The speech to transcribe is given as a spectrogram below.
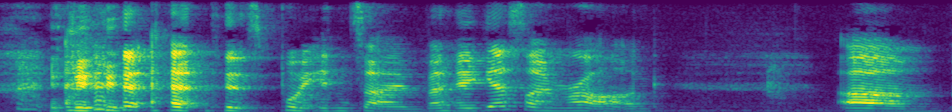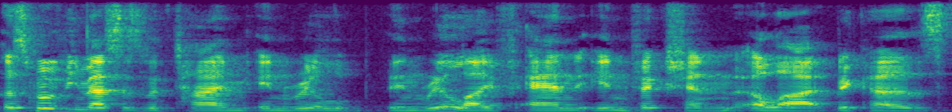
at this point in time, but I guess I'm wrong. Um, This movie messes with time in real in real life and in fiction a lot because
